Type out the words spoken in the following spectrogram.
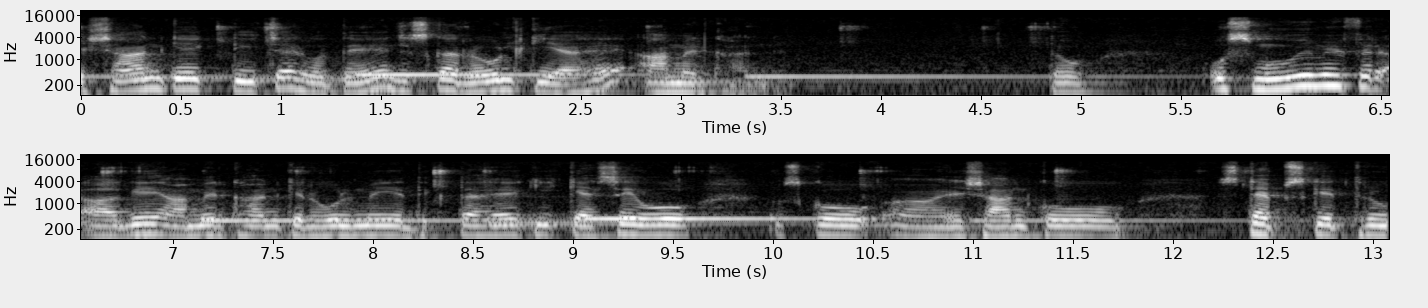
ईशान के एक टीचर होते हैं जिसका रोल किया है आमिर खान ने। तो उस मूवी में फिर आगे आमिर खान के रोल में ये दिखता है कि कैसे वो उसको ईशान को स्टेप्स के थ्रू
